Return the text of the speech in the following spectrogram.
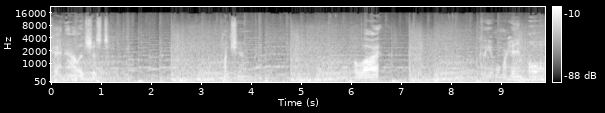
Okay, now let's just a lot. Can I get one more hit? Oh,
